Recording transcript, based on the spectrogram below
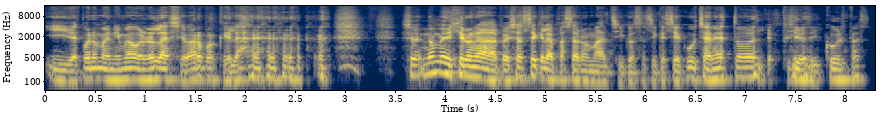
y después no me animé a volverla a llevar porque la... No me dijeron nada, pero yo sé que la pasaron mal, chicos, así que si escuchan esto, les pido disculpas.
